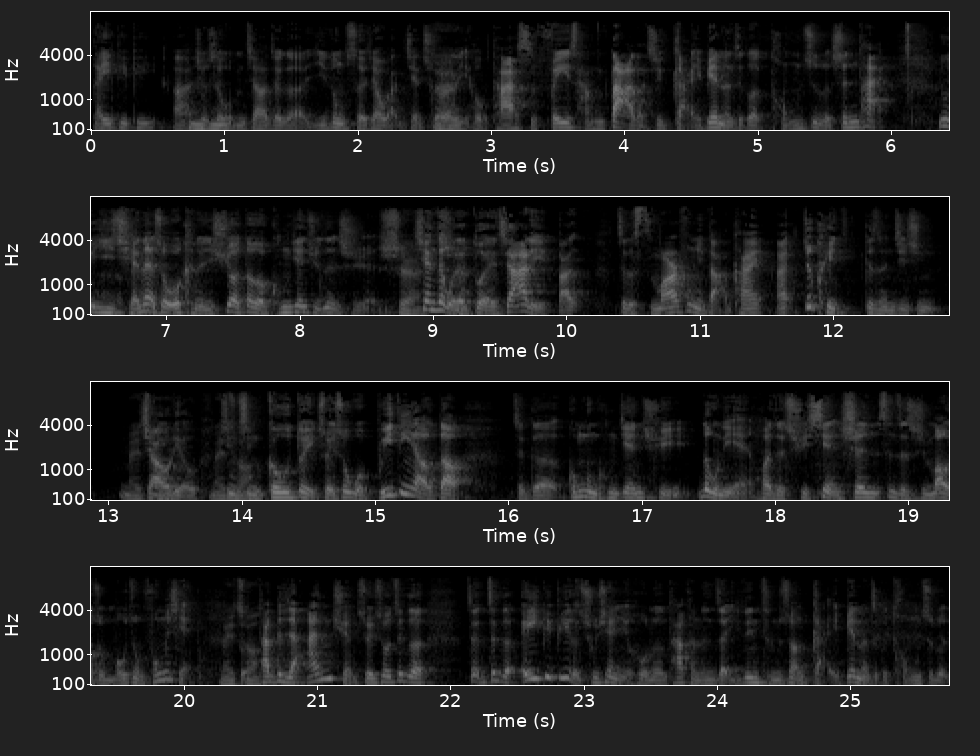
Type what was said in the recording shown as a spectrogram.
A P P 啊，就是我们叫这个移动社交软件出来了以后，它是非常大的去改变了这个同志的生态。因为以前来说，我可能需要到个空间去认识人，是。现在我在躲在家里，把这个 smartphone 一打开，哎，就可以跟人进行交流，进行勾兑。所以说我不一定要到这个公共空间去露脸或者去现身，甚至是冒着某种风险。没错它更加安全。所以说这个这这个 A P P 的出现以后呢，它可能在一定程度上改变了这个同志的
